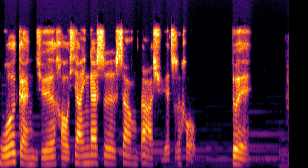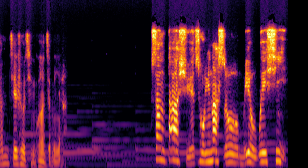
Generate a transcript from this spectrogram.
我感觉好像应该是上大学之后。对，他们接受情况怎么样？上大学之后，因为那时候没有微信，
